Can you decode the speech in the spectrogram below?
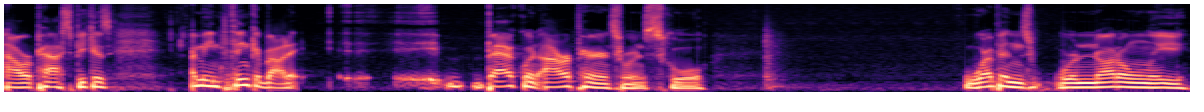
our past. Because, I mean, think about it. Back when our parents were in school, weapons were not only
